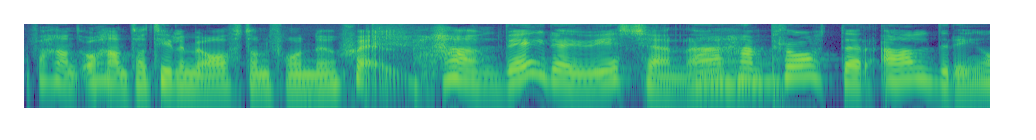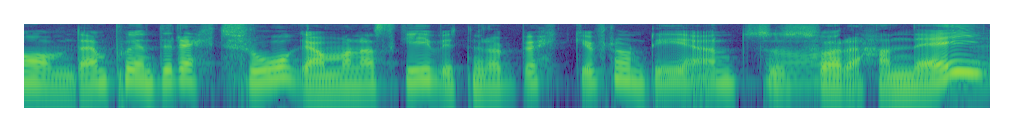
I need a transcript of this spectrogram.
för han, och han tar till och med avstånd från den själv. Han vägrar ju erkänna. Mm. Han pratar aldrig om den. På en direkt fråga om han har skrivit några böcker från DN så svarar han nej.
